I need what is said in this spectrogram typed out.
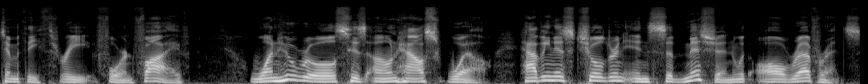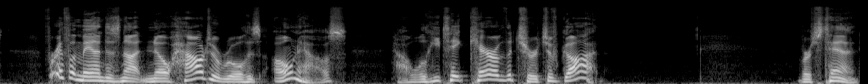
Timothy 3 4 and 5. One who rules his own house well, having his children in submission with all reverence. For if a man does not know how to rule his own house, how will he take care of the church of God? Verse 10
